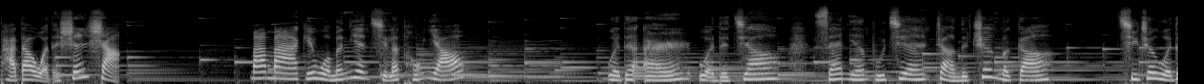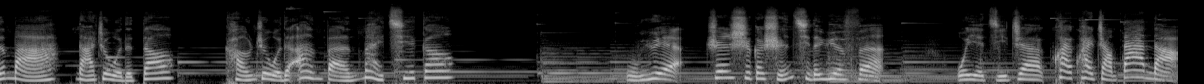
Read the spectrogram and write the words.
爬到我的身上。妈妈给我们念起了童谣：“我的儿，我的娇，三年不见长得这么高，骑着我的马，拿着我的刀，扛着我的案板卖切糕。”五月真是个神奇的月份，我也急着快快长大呢。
